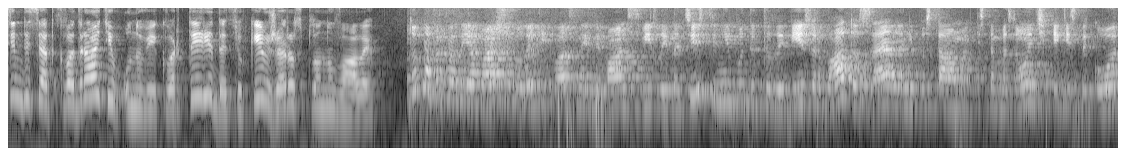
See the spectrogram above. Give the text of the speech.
70 квадратів у новій квартирі Дацюки вже розпланували. Тут, наприклад, я бачу великий класний диван, світлий. На цій стіні буде телевізор, багато зелені поставимо, якісь там вазончики, якийсь декор.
